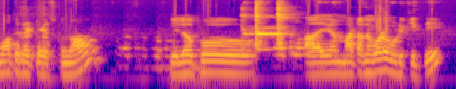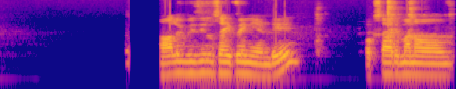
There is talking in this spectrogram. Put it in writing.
మూత పెట్టేసుకుందాం. ఈలోపు ఆ మటన్ కూడా ఉడికిద్ది. నాలుగు విజిల్స్ అయిపోయినాయండి. ఒకసారి మనం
